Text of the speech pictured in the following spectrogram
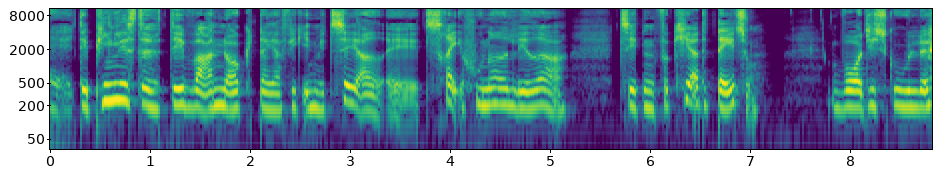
Øh, det pinligste, det var nok, da jeg fik inviteret 300 øh, ledere til den forkerte dato, hvor de skulle...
